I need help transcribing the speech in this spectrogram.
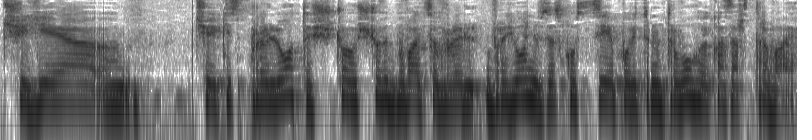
чи є. е, Чи якісь прильоти, що, що відбувається в ре- в регіоні в зв'язку з цією повітряною тривогою, яка зараз триває?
